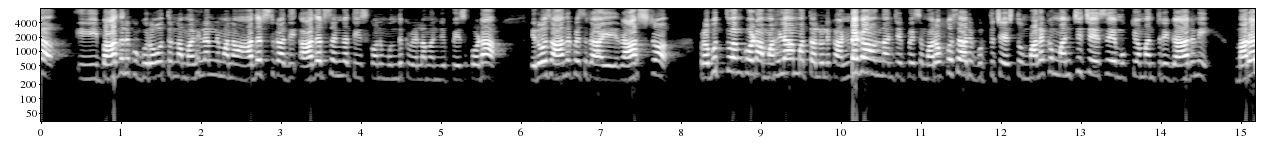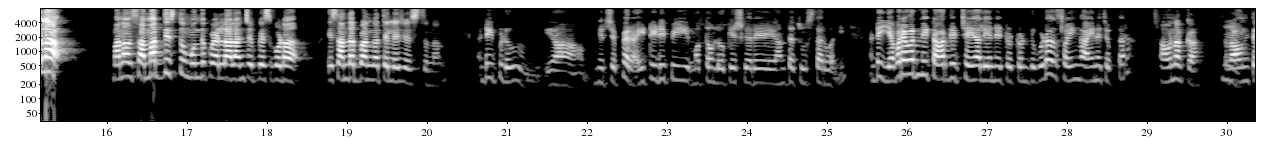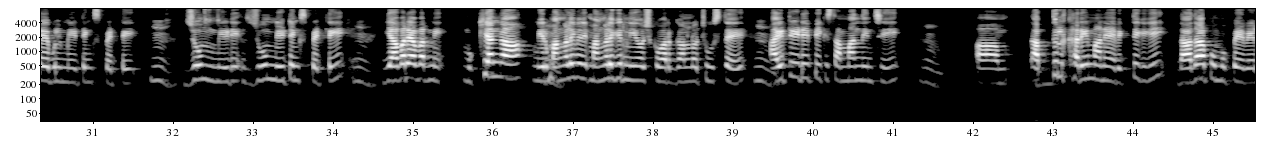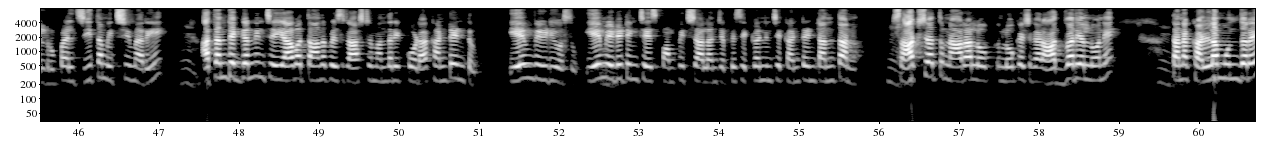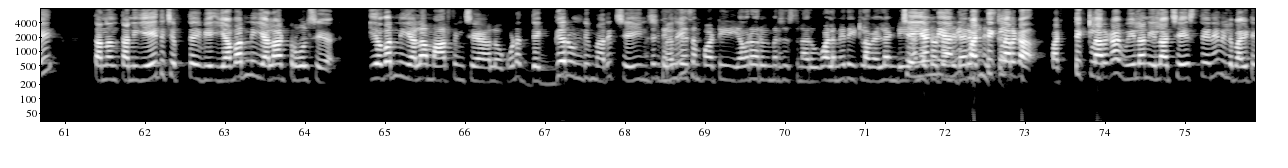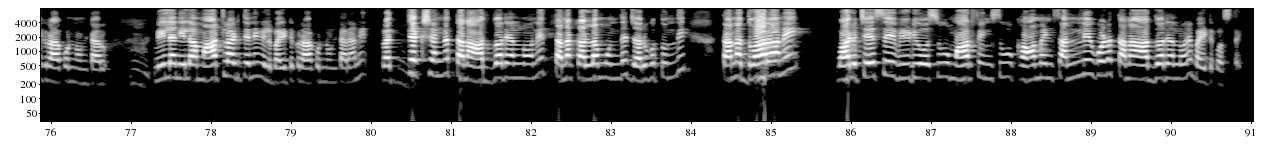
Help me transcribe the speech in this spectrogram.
ఈ బాధలకు గురవుతున్న మహిళల్ని మనం ఆదర్శగా ఆదర్శంగా తీసుకొని ముందుకు వెళ్ళామని చెప్పేసి కూడా ఈరోజు ఆంధ్రప్రదేశ్ రాష్ట్ర ప్రభుత్వం కూడా మహిళామ్మ తల్లులకు అండగా ఉందని చెప్పేసి మరొకసారి గుర్తు చేస్తూ మనకు మంచి చేసే ముఖ్యమంత్రి గారిని మరలా మనం సమర్థిస్తూ ముందుకు వెళ్ళాలని చెప్పేసి కూడా ఈ సందర్భంగా తెలియజేస్తున్నాను. అంటే ఇప్పుడు మీరు చెప్పారు ఐటీడీపీ మొత్తం లోకేష్ గారే అంతా చూస్తారు అని. అంటే ఎవరెవరిని టార్గెట్ చేయాలి అనేటటువంటిది కూడా స్వయంగా ఆయనే చెప్తారా? అవునక్క. రౌండ్ టేబుల్ మీటింగ్స్ పెట్టి జూమ్ మీడి జూమ్ మీటింగ్స్ పెట్టి ఎవరెవరిని ముఖ్యంగా మీరు మంగళగిరి మంగళగిరి నియోజకవర్గంలో చూస్తే ఐటీడీపీకి సంబంధించి అబ్దుల్ కరీం అనే వ్యక్తికి దాదాపు ముప్పై వేల రూపాయలు జీతం ఇచ్చి మరి అతని దగ్గర నుంచి యావత్ ఆంధ్రప్రదేశ్ రాష్ట్రం అందరికి కూడా కంటెంట్ ఏం వీడియోస్ ఏం ఎడిటింగ్ చేసి పంపించాలని చెప్పేసి ఇక్కడి నుంచి కంటెంట్ అంతా సాక్షాత్తు నారా లో లోకేష్ గారి ఆధ్వర్యంలోనే తన కళ్ళ ముందరే తన తను ఏది చెప్తే ఎవరిని ఎలా ట్రోల్ చేయాలి ఎవరిని ఎలా మార్ఫింగ్ చేయాలో కూడా దగ్గరుండి మరి అంటే చేయించి తెలుగుదేశం పార్టీ ఎవరెవరు విమర్శిస్తున్నారు? వాళ్ళ మీద ఇట్లా వెళ్ళండి చేయండి అని direction పర్టికులర్గా పర్టికులర్గా వీళ్ళని ఇలా చేస్తేనే వీళ్ళు బయటకు రాకుండా ఉంటారు. వీళ్ళని ఇలా మాట్లాడితేనే వీళ్ళు బయటకు రాకుండా ఉంటారని ప్రత్యక్షంగా తన ఆధ్వర్యంలోనే తన కళ్ళ ముందే జరుగుతుంది. తన ద్వారానే వాళ్ళు చేసే వీడియోస్ మార్ఫింగ్స్ కామెంట్స్ అన్ని కూడా తన ఆధ్వర్యంలోనే బయటకు వస్తాయి.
